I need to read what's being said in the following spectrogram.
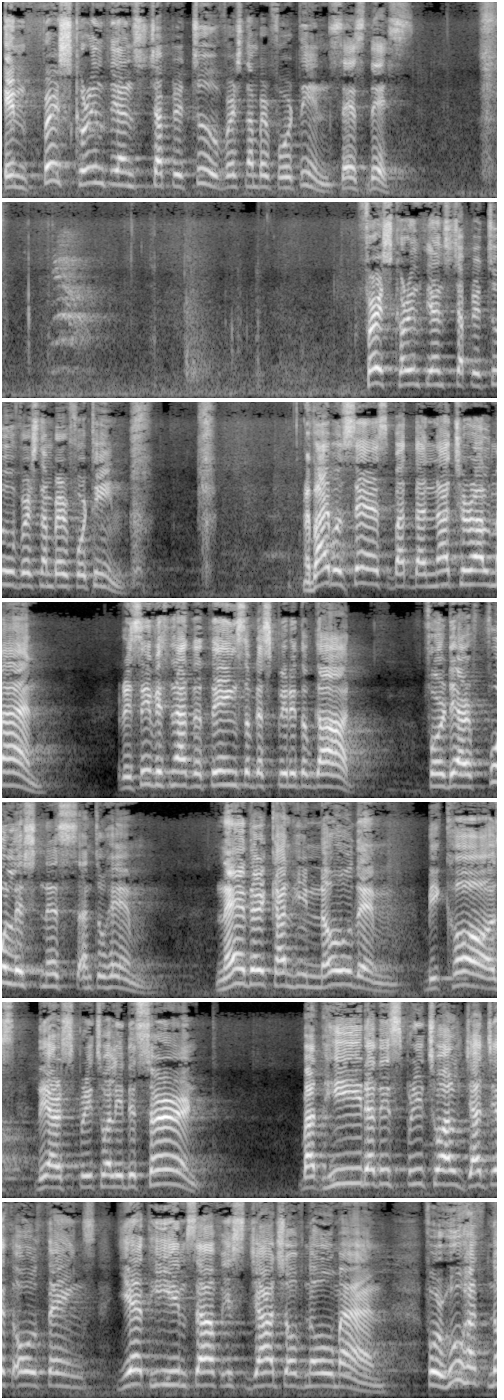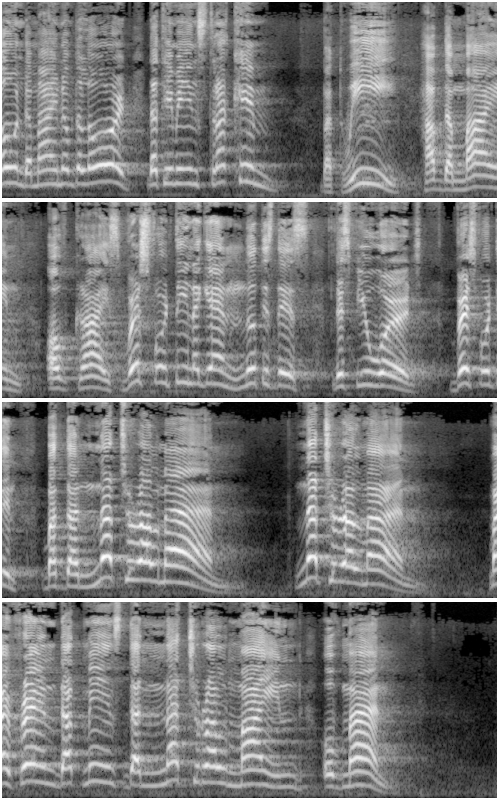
In 1 Corinthians chapter 2 verse number 14 says this. 1 Corinthians chapter 2 verse number 14. The Bible says, "But the natural man receiveth not the things of the Spirit of God, for they are foolishness unto him. Neither can he know them, because they are spiritually discerned. But he that is spiritual judgeth all things, yet he himself is judge of no man. For who hath known the mind of the Lord, that he may instruct him? But we have the mind of Christ. Verse 14 again, notice this, these few words. Verse 14, but the natural man, natural man, my friend, that means the natural mind of man.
